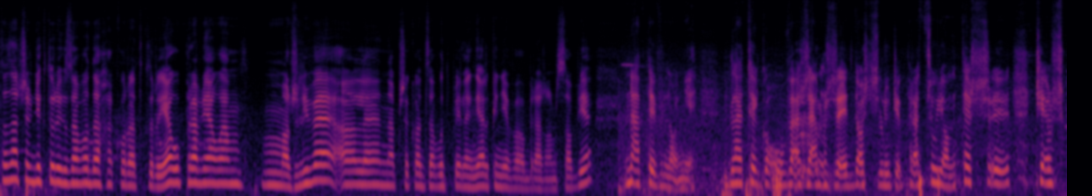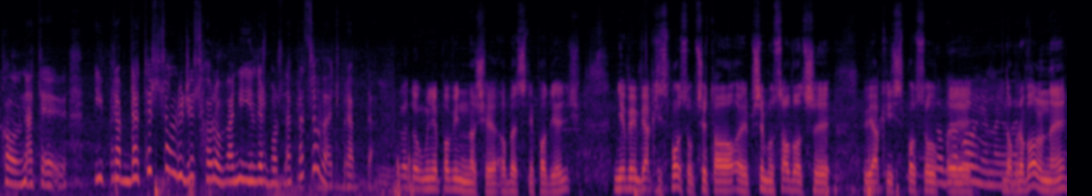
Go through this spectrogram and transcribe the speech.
To znaczy w niektórych zawodach akurat, które ja uprawiałam, możliwe, ale na przykład zawód pielęgniarki nie wyobrażam sobie. Na pewno nie. Dlatego uważam, że dość ludzie pracują też y, ciężko na te i prawda, też są ludzie schorowani, ileż można pracować, prawda? Według mnie powinno się obecnie podjąć. Nie wiem w jaki sposób, czy to e, przymusowo, czy w jakiś sposób e, Dobrowolnie najlepiej. dobrowolny,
